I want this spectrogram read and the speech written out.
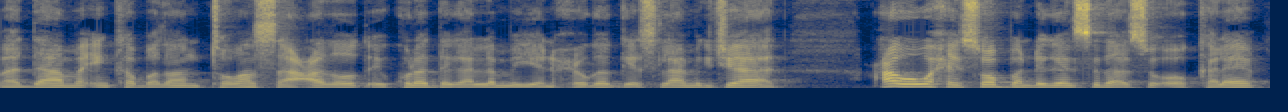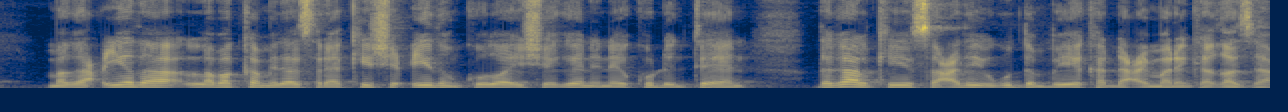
maadaama in ka badan toban saacadood ay kula dagaalamayeen xoogaga islaamic jihaad. Caawa waxay soo bandhigeen sidaasi oo kale magacyada laba ka mid ah saraakiisha ciidankoodu ay sheegeen inay ku dhinteen dagaalkii saacadihii ugu dambeeyey ka dhacay marinka ghaza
